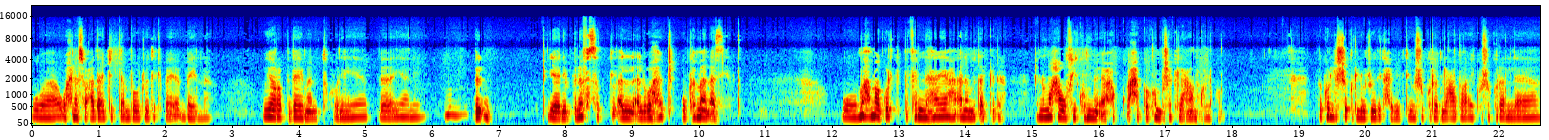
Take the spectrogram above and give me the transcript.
و... وإحنا سعداء جدا بوجودك بيننا. ويا رب دايما تكوني ب... يعني ب... يعني بنفس الوهج وكمان أزيد. ومهما قلت في النهاية أنا متأكدة إنه ما حوفيكم حقكم بشكل عام كلكم. فكل الشكر لوجودك حبيبتي وشكرا لعطائك وشكرا ل...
